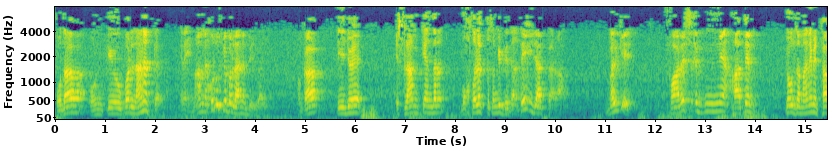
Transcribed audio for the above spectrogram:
खुदा उनके ऊपर लानत करे। यानी इमाम ने खुद उसके ऊपर लानत भिजवाई। और कहा कि जो है, इस्लाम के अंदर मुख्तलिफ़ किस्म की बिदातें ईजाद कर रहा। बल्कि फारिस इब्न हातिम जो उस जमाने में था।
